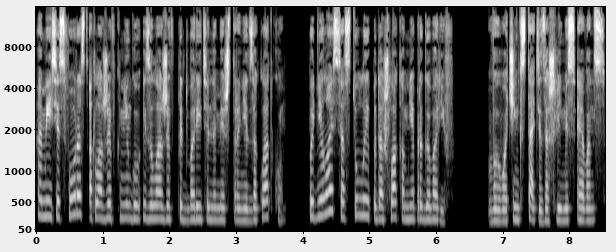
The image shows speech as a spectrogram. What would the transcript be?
а миссис Форест, отложив книгу и заложив предварительно меж страниц закладку, поднялась со стула и подошла ко мне, проговорив. «Вы очень кстати зашли, мисс Эванс.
